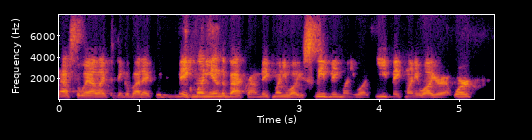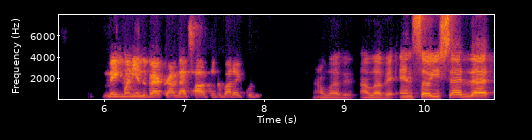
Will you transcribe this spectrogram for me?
that's the way I like to think about equity. Make money in the background, make money while you sleep, make money while you eat, make money while you're at work, make money in the background. That's how I think about equity. I love it. I love it. And so you said that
